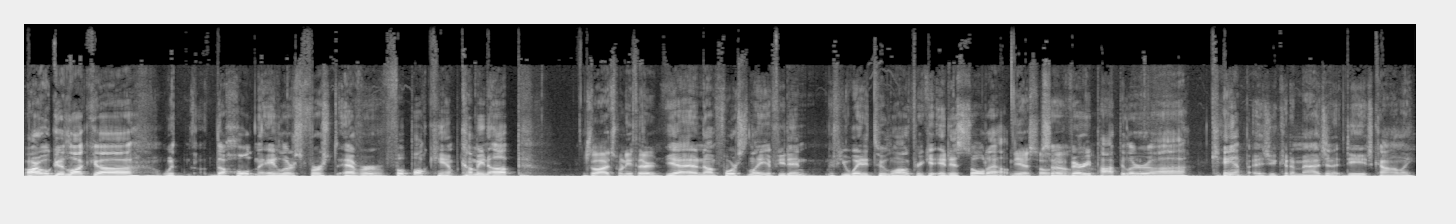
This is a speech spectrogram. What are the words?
All right, well, good luck uh, with the Holton Ahlers' first ever football camp coming up. July 23rd. Yeah, and unfortunately, if you didn't, if you waited too long for it, it is sold out. Yeah, sold so out. very popular uh, camp, as you could imagine, at DH Conley.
